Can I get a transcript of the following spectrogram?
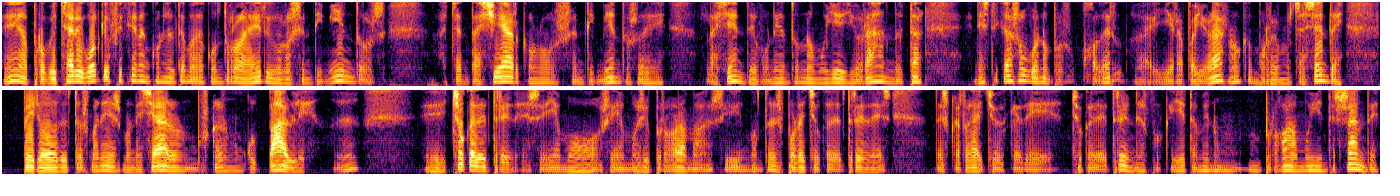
eh, aprovechar igual que hicieran con el tema de control aéreo los sentimientos a chantajear con los sentimientos de la gente poniendo una mujer llorando y tal. En este caso bueno pues joder ahí era para llorar no que murió mucha gente. Pero de todas maneras manejaron buscaron un culpable ¿eh? Eh, choque de trenes se llamó se llamó ese programa. Si encontráis por ahí choque de trenes descarga choque de choque de trenes porque ya también un, programa muy interesante.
